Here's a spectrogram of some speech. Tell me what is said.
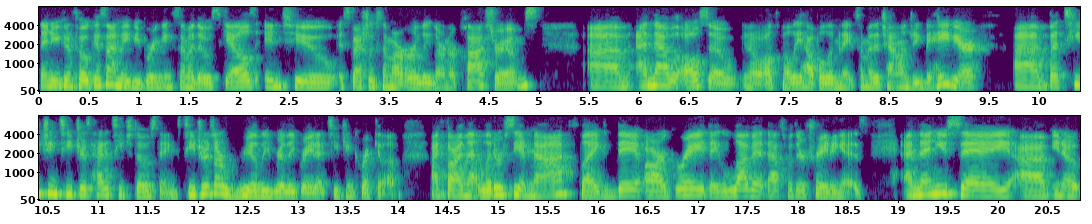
then you can focus on maybe bringing some of those skills into, especially some of our early learner classrooms. Um, and that will also, you know, ultimately help eliminate some of the challenging behavior um, but teaching teachers how to teach those things. Teachers are really, really great at teaching curriculum. I find that literacy and math, like they are great. They love it. That's what their training is. And then you say, um, you know,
